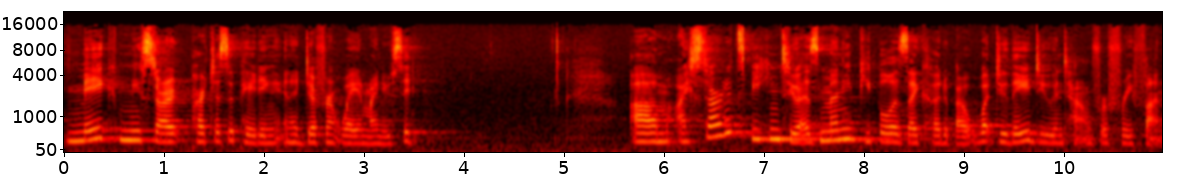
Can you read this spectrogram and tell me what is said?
make me start participating in a different way in my new city um, I started speaking to as many people as I could about what do they do in town for free fun.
